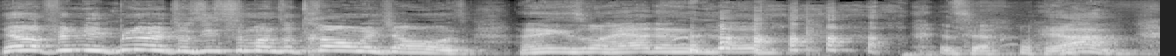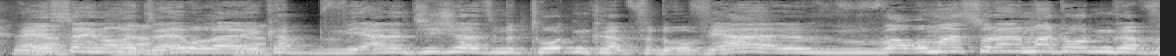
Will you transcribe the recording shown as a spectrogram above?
Ja, finde ich blöd, du siehst immer so traurig aus. Dann denke ich so, ja, dann, äh, Ist ja, ja, ja, ist ja genau ja, dasselbe. Oder ja. Ich habe gerne T-Shirts mit Totenköpfen drauf. Ja, äh, warum hast du dann immer Totenköpfe?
